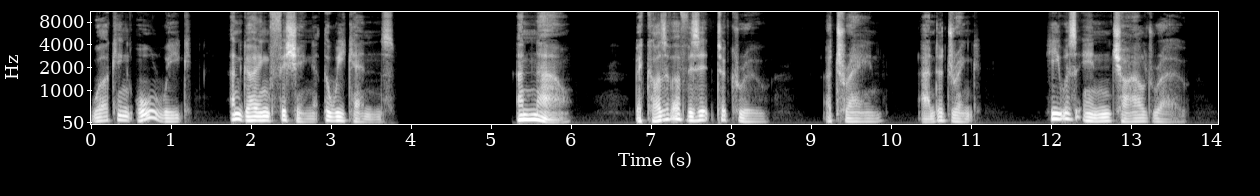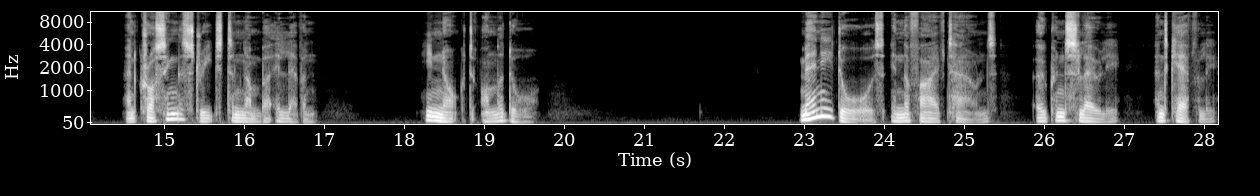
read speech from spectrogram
working all week and going fishing at the weekends. And now, because of a visit to Crewe, a train, and a drink, he was in Child Row and crossing the street to number 11. He knocked on the door. Many doors in the Five Towns opened slowly and carefully,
